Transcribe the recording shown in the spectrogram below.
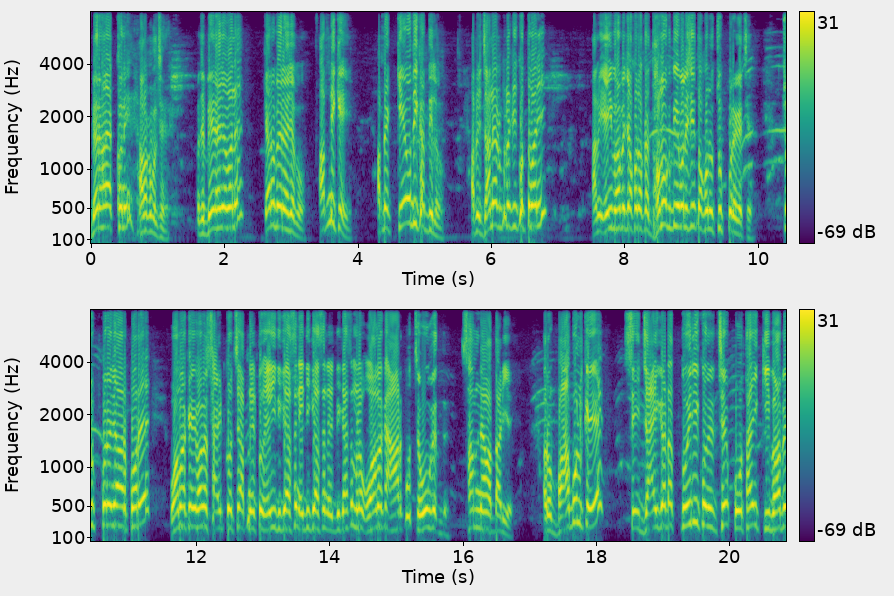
বের হয় এক্ষুনি। আমাকে বলছে বলছে বের হয়ে যাবে মানে? কেন বের হয়ে যাব? আপনি কে? আপনাকে কে অধিকার দিল? আপনি জানেন আপনারা কি করতে পারি? আমি এইভাবে যখন ওকে ধমক দিয়ে বলেছি তখন ও চুপ করে গেছে। চুপ করে যাওয়ার পরে ও আমাকে এইভাবে সাইড করছে, আপনি একটু এই দিকে আসেন, এইদিকে আসেন এইদিকে আসেন মানে ও আমাকে আর করছে, ও সামনে আমার দাঁড়িয়ে। আর ও বাবুলকে সেই জায়গাটা তৈরি করে দিচ্ছে, কোথায়, কীভাবে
